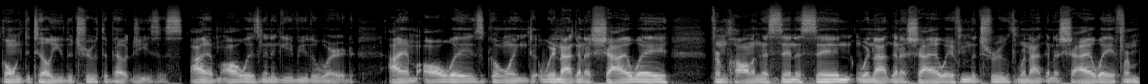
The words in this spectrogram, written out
going to tell you the truth about Jesus. I am always going to give you the word. I am always going to, we're not going to shy away from calling a sin a sin. We're not going to shy away from the truth. We're not going to shy away from,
